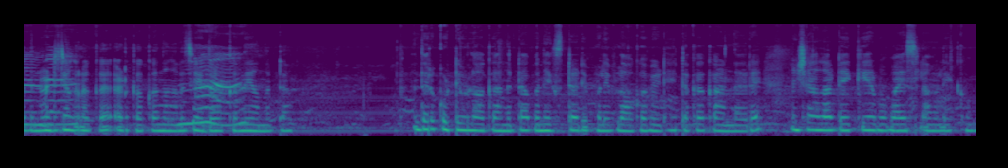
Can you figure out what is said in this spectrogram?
അതിന് വേണ്ടിയിട്ട് അങ്ങനെയൊക്കെ ഇടയ്ക്കൊക്കെ ഒന്ന് അങ്ങനെ ചെയ്ത് കൊടുക്കുന്നതാണ് കേട്ടോ. ഇതൊരു കുട്ടി വ്ളോഗാണ് അപ്പോൾ നെക്സ്റ്റ് അടിപൊളി വ്ളോഗോ വീഡിയോ ആയിട്ടൊക്കെ കാണുന്നവരെ ഇൻഷാല്ലാ ടേക്ക് കെയർ. ബൈ അസ്സാം വലൈക്കും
